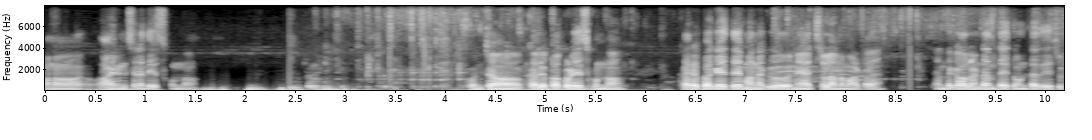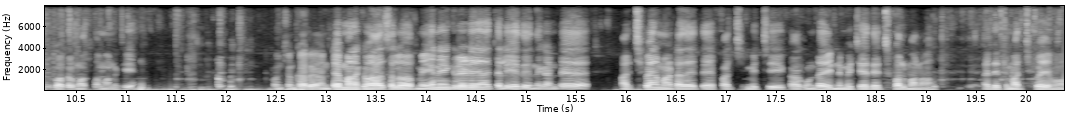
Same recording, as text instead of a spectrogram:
మనం ఆనియన్స్ అనేది వేసుకుందాం. కొంచెం కరివేపాకు కూడా వేసుకుందాం. కరివేపాకు అయితే మనకు నేచురల్ అనమాట ఎంత కావాలంటే అంత అయితే ఉంటుంది చుట్టుపక్కల మొత్తం మనకి. కొంచెం కర్రీ అంటే మనకు అసలు మెయిన్ ఇంగ్రీడియంట్ అయితే లేదు. ఎందుకంటే మర్చిపోయానమాట అదైతే పచ్చిమిర్చి కాకుండా ఎండుమిర్చి అయితే తెచ్చుకోవాలి మనం. అదైతే మర్చిపోయాము.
